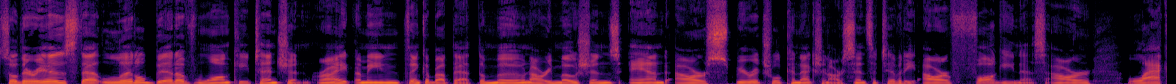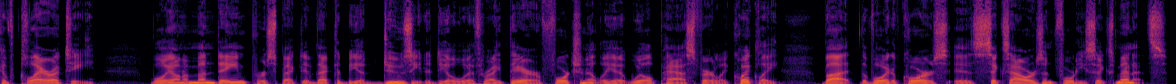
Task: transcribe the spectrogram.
So there is that little bit of wonky tension, right? I mean, think about that. The moon, our emotions, and our spiritual connection, our sensitivity, our fogginess, our lack of clarity. Boy, on a mundane perspective, that could be a doozy to deal with right there. Fortunately, it will pass fairly quickly. But the void, of course, is six hours and 46 minutes.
